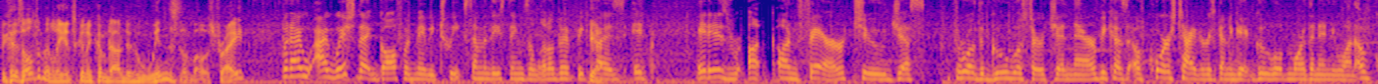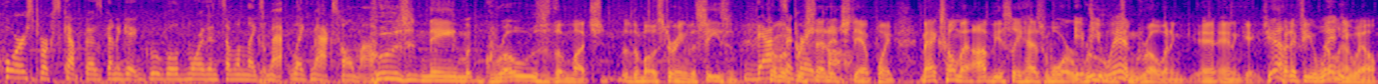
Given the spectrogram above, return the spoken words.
because ultimately it's going to come down to who wins the most, right? But I, I wish that golf would maybe tweak some of these things a little bit because it it is uh, unfair to just throw the Google search in there because of course Tiger is going to get Googled more than anyone. Of course Brooks Koepka is going to get Googled more than someone like Ma- like Max Homa. Whose name grows the much the most during the season That's from a, a great percentage call. standpoint? Max Homa obviously has more If room win. to grow and, and, and engage. Yeah, but if you win, that'll you will.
